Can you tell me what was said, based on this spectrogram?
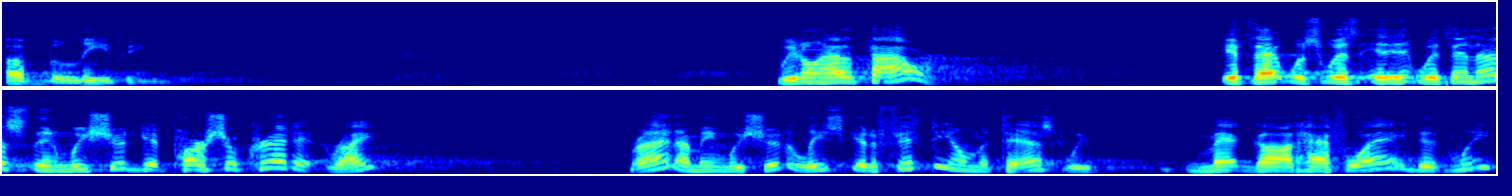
of believing. We don't have the power. If that was eh, within us, then we should get partial credit, right? Right? I mean, we should at least get a 50 on the test. We met God halfway, didn't we?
